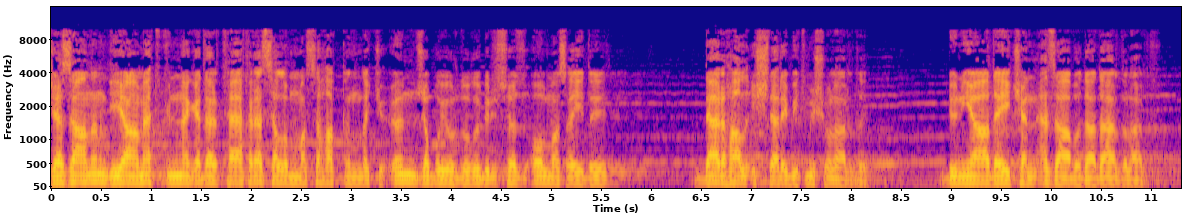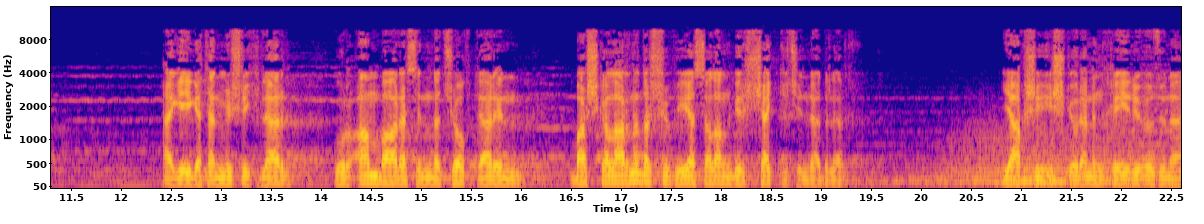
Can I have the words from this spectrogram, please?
cəzanın qiyamət gününə qədər təxirə salınması haqqındakı öncə buyurduğu bir söz olmasaydı, dərhal işləri bitmiş olardı. Dünyada ikən əzabı dadardılar. Həqiqətən müşriklər Qur'an barəsində çox dərin, başqalarını da şübhəyə salan bir şək içindədilər. Yaxşı iş görənin xeyri özünə,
